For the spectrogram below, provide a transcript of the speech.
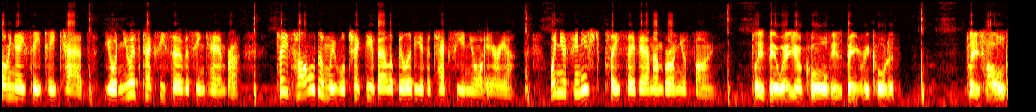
calling ACT Cabs, your newest taxi service in Canberra. Please hold and we will check the availability of a taxi in your area. When you're finished, please save our number on your phone. Please be aware your call is being recorded. Please hold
